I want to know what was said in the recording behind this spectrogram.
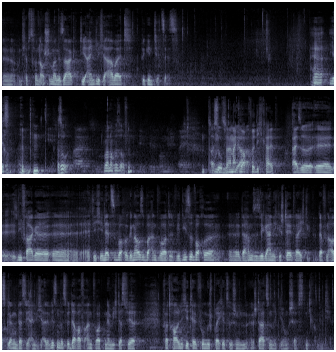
Äh, und ich habe es vorhin auch schon mal gesagt, die eigentliche Arbeit beginnt jetzt erst. Herr Jessen. Achso, war noch was offen? Also, zu einer ja. Glaubwürdigkeit. Also äh, die Frage äh, hätte ich in letzter Woche genauso beantwortet wie diese Woche. Äh, da haben Sie sie gar nicht gestellt, weil ich davon ausgegangen bin, dass Sie eigentlich alle wissen, dass wir darauf antworten, nämlich dass wir vertrauliche Telefongespräche zwischen äh, Staats- und Regierungschefs nicht kommentieren.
